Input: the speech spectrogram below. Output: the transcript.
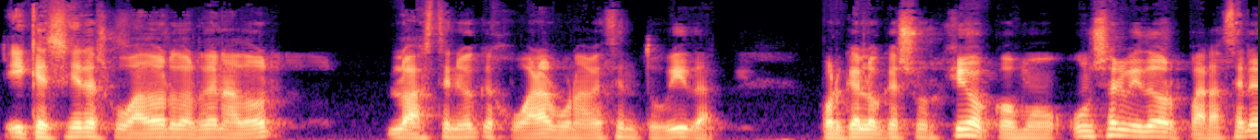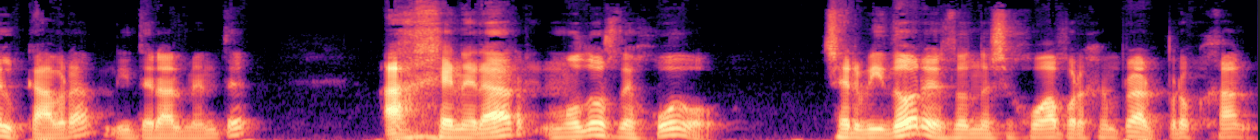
y que si eres jugador de ordenador, lo has tenido que jugar alguna vez en tu vida. Porque lo que surgió como un servidor para hacer el cabra, literalmente, a generar modos de juego. Servidores donde se juega, por ejemplo, al Prop Hunt.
